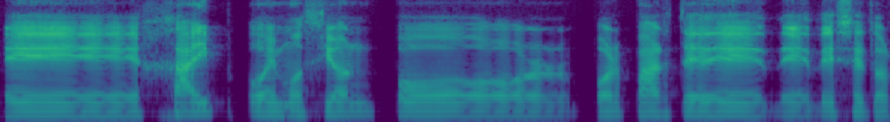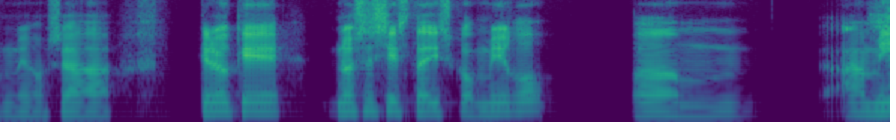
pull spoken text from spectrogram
eh, hype o emoción por, por parte de, de- de ese torneo. O sea, creo que, no sé si estáis conmigo, am, a mí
